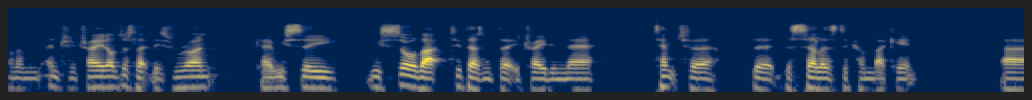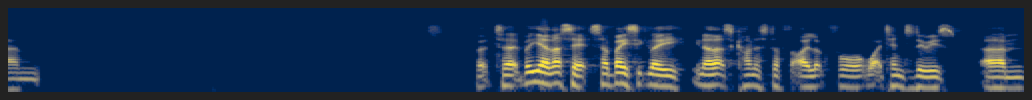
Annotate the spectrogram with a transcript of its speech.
when I'm entering trade. I'll just let this run. Okay, we see we saw that 2030 trade in there. attempt for the, the sellers to come back in. Um, but uh, but yeah, that's it. So basically, you know, that's the kind of stuff that I look for. What I tend to do is um,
